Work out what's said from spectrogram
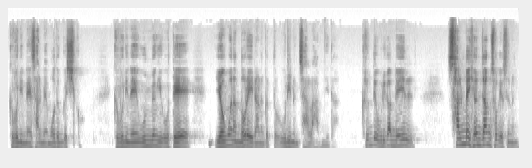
그분이 내 삶의 모든 것이고 그분이 내 운명이고 내 영원한 노래이라는 것도 우리는 잘 압니다. 그런데 우리가 매일 삶의 현장 속에서는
